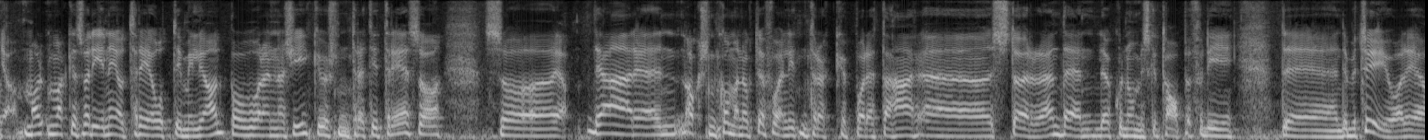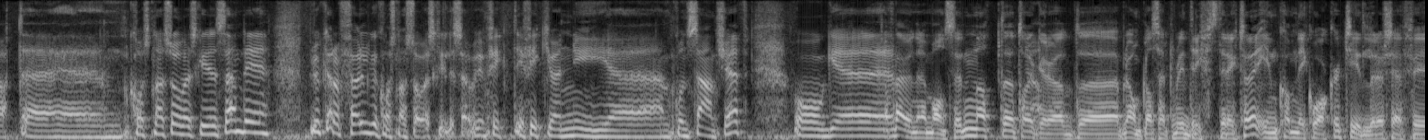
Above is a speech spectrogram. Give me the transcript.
ja, Markedsverdien er jo 83 milliard på vår energi, kursen 33. Så, så ja, er, aksjen kommer nok til å få en liten trøkk på dette her. Større enn det, det økonomiske tapet. fordi det, det, betyr jo det at kostnadsoverskridelser de bruker å følge kostnadsoverskridelser. De fikk, de fikk jo en ny konsernsjef. og For Det er under en måned siden at Torgerød ble omplassert til å bli driftsdirektør. Inn kom Nick Walker, tidligere sjef i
